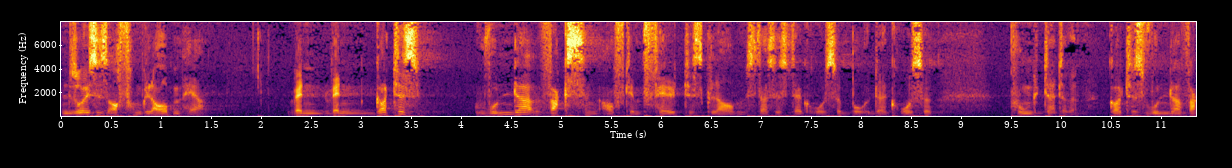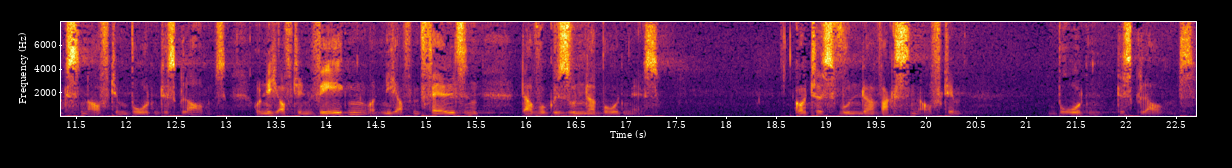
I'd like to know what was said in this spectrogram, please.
Und so ist es auch vom Glauben her. Wenn, wenn Gottes Wunder wachsen auf dem Feld des Glaubens, das ist der große, der große Punkt da drin. Gottes Wunder wachsen auf dem Boden des Glaubens und nicht auf den Wegen und nicht auf dem Felsen, da wo gesunder Boden ist. Gottes Wunder wachsen auf dem Boden des Glaubens.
